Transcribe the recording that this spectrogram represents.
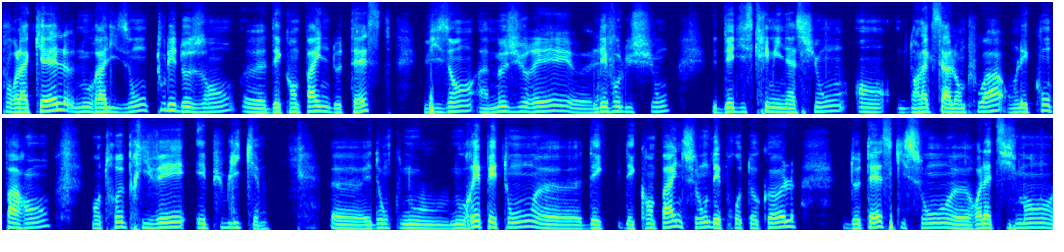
pour laquelle nous réalisons tous les deux ans euh, des campagnes de tests visant à mesurer euh, l'évolution des discriminations dans l'accès à l'emploi en les comparant entre privé et public. Euh, et donc, nous, répétons des, campagnes selon des protocoles de tests qui sont relativement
